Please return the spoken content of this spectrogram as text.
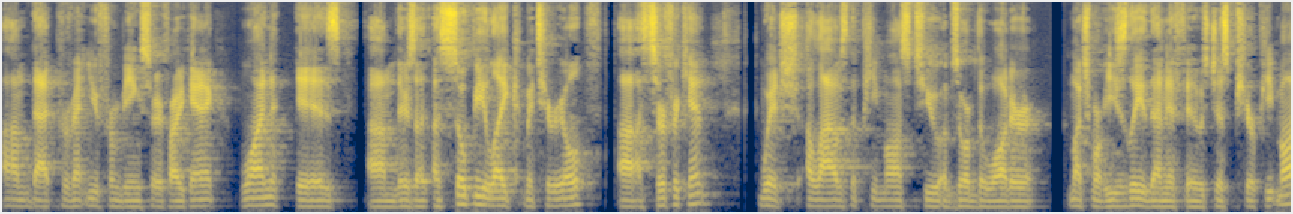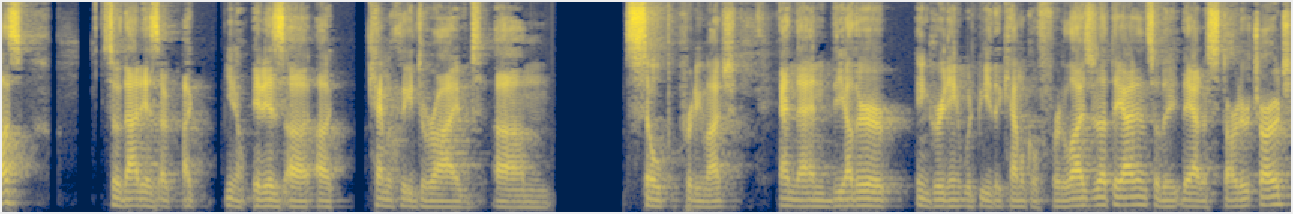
um, that prevent you from being certified organic. One is um, there's a, a soapy like material, uh, a surfactant, which allows the peat moss to absorb the water much more easily than if it was just pure peat moss. So that is a, a you know it is a, a chemically derived um, soap pretty much. And then the other ingredient would be the chemical fertilizer that they add in. So they, they add a starter charge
